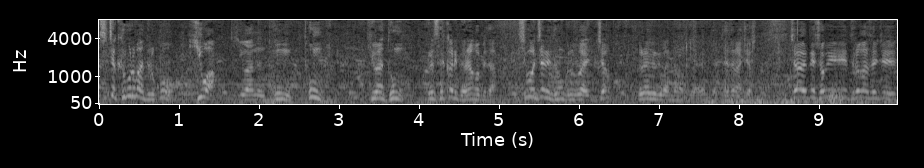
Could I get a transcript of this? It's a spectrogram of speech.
진짜 금으로 만들었고 기와 기와는 동동 기환 동 그래서 색깔이 변한 겁니다. 10원짜리 동 그런 거 있죠? 그래 이렇게 만든 겁니다. 대단하죠? 자 근데 저기 들어가서 이제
